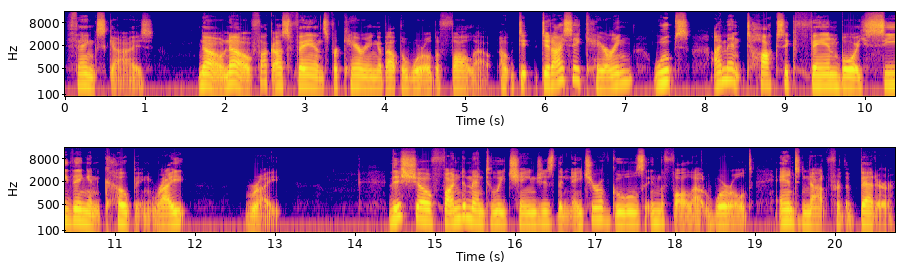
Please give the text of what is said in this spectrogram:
Thanks, guys. No, no, fuck us fans for caring about the world of Fallout. Oh, did, did I say caring? Whoops, I meant toxic fanboy seething and coping, right? Right. This show fundamentally changes the nature of ghouls in the Fallout world, and not for the better.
